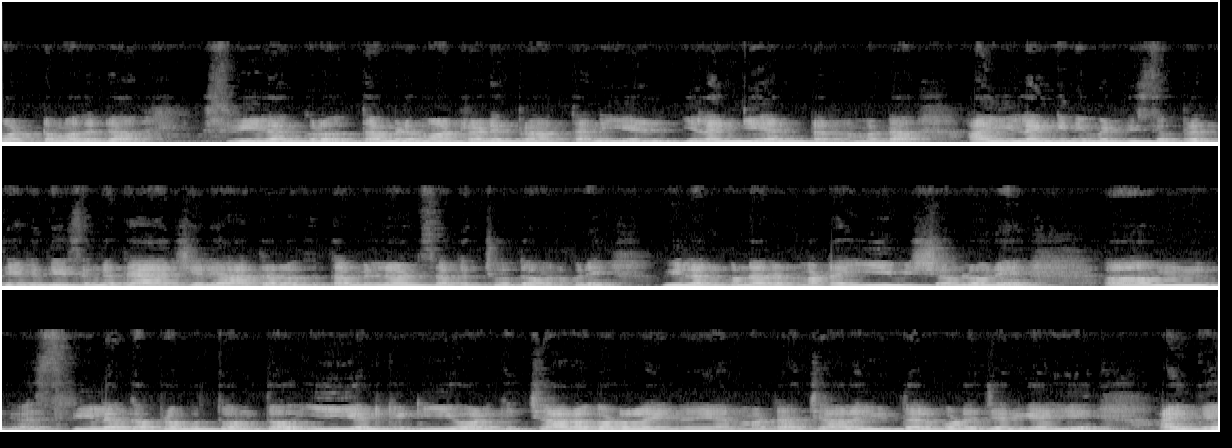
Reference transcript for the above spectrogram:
మొట్టమొదట శ్రీలంకలో తమిళ మాట్లాడే ప్రాంతాన్ని ఇలంగి అంటారనమాట ఆ ఇలంగిని విడదీస్తే ప్రత్యేక దేశంగా తయారు చేయాలి. ఆ తర్వాత తమిళనాడు సంగతి చూద్దాం అనుకుని వీళ్ళు అనుకున్నారనమాట ఈ విషయంలోనే శ్రీలంక ప్రభుత్వంతో ఈ ఎల్టీటీఈ వాళ్ళకి చాలా గొడవలు అయినాయి అనమాట చాలా యుద్ధాలు కూడా జరిగాయి. అయితే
